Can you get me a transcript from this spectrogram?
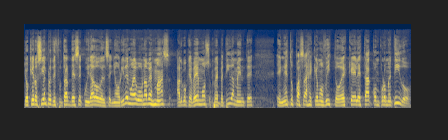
Yo quiero siempre disfrutar de ese cuidado del Señor. Y de nuevo, una vez más, algo que vemos repetidamente en estos pasajes que hemos visto es que Él está comprometido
